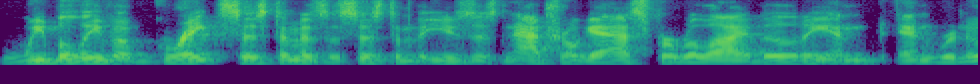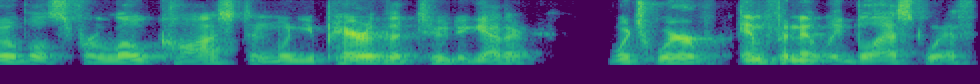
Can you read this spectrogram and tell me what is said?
We believe a great system is a system that uses natural gas for reliability and, and renewables for low cost. And when you pair the two together, which we're infinitely blessed with,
